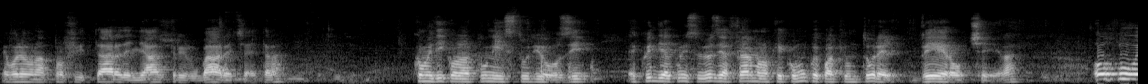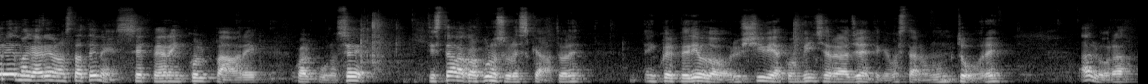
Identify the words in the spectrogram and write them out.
e volevano approfittare degli altri, rubare, eccetera. Come dicono alcuni studiosi, e quindi alcuni studiosi affermano che comunque qualche untore vero c'era, oppure magari erano state messe per incolpare qualcuno. Se ti stava qualcuno sulle scatole e in quel periodo riuscivi a convincere la gente che questo era un untore, allora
